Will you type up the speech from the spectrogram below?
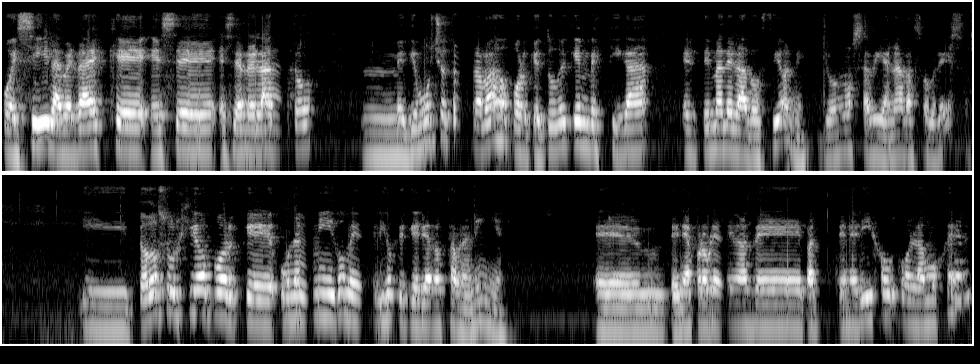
Pues sí, la verdad es que ese, ese relato mm, me dio mucho trabajo porque tuve que investigar el tema de las adopciones. Yo no sabía nada sobre eso. Y todo surgió porque un amigo me dijo que quería adoptar una niña. Em, tenía problemas de, para tener hijos con la mujer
